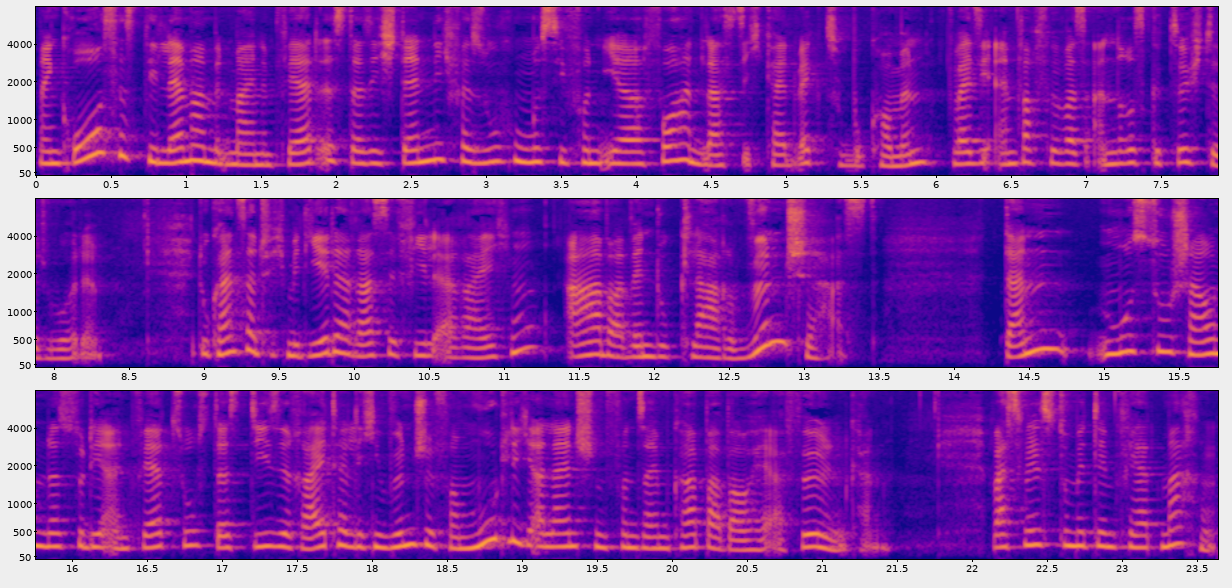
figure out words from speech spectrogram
Mein großes Dilemma mit meinem Pferd ist, dass ich ständig versuchen muss, sie von ihrer Vorhandlastigkeit wegzubekommen, weil sie einfach für was anderes gezüchtet wurde. Du kannst natürlich mit jeder Rasse viel erreichen, aber wenn du klare Wünsche hast, dann musst du schauen, dass du dir ein Pferd suchst, das diese reiterlichen Wünsche vermutlich allein schon von seinem Körperbau her erfüllen kann. Was willst du mit dem Pferd machen?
